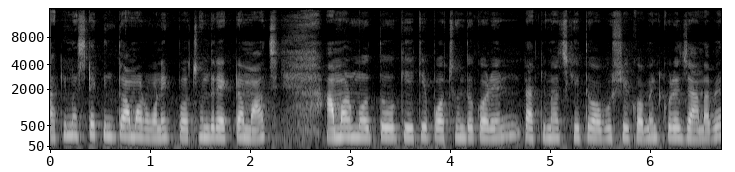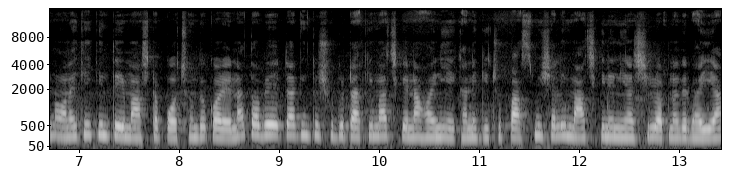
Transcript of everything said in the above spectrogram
টাকি মাছটা কিন্তু আমার অনেক পছন্দের একটা মাছ। আমার মতো কে কে পছন্দ করেন টাকি মাছ খেতে অবশ্যই কমেন্ট করে জানাবেন। অনেকেই কিন্তু এই মাছটা পছন্দ করে না, তবে এটা কিন্তু শুধু টাকি মাছ কেনা হয়নি, এখানে কিছু পাঁচমিশালি মাছ কিনে নিয়ে আসছিল আপনাদের ভাইয়া।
